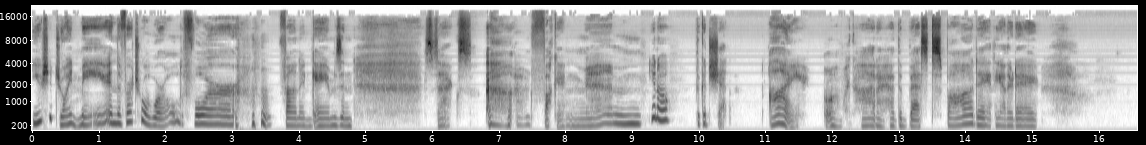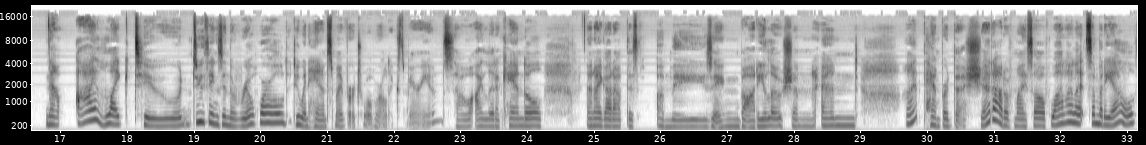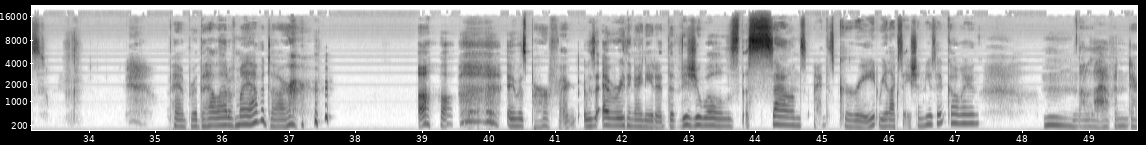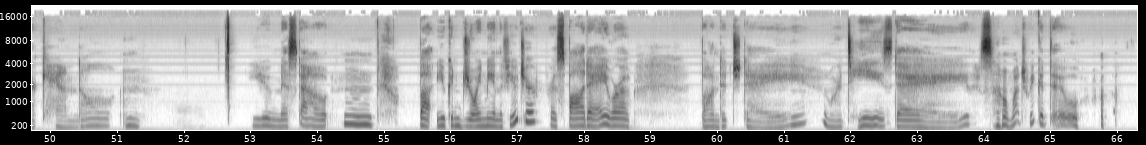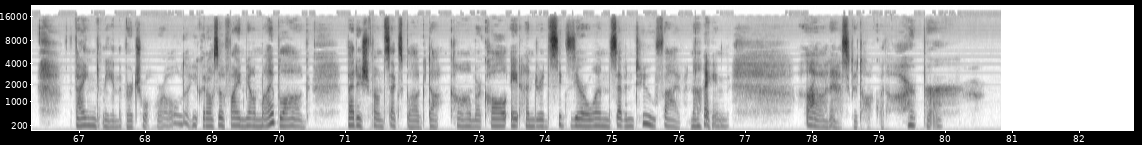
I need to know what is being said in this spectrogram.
you should join me in the virtual world for fun and games and sex and fucking and, you know, the good shit. I, oh my god, I had the best spa day the other day. Now, I like to do things in the real world to enhance my virtual world experience. So I lit a candle and I got out this amazing body lotion and I pampered the shit out of myself while I let somebody else pamper the hell out of my avatar. oh, it was perfect. It was everything I needed the visuals, the sounds. I had this great relaxation music going. Mmm, the lavender candle. Mm. You missed out. Hmm. But you can join me in the future for a spa day or a bondage day or a tease day. There's so much we could do. find me in the virtual world. You can also find me on my blog, fetishphonesexblog.com, or call 800 601 7259. Oh, and ask to talk with Harper.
